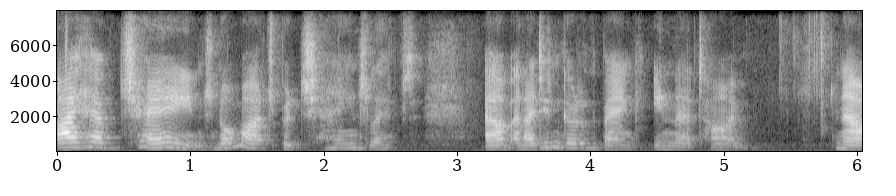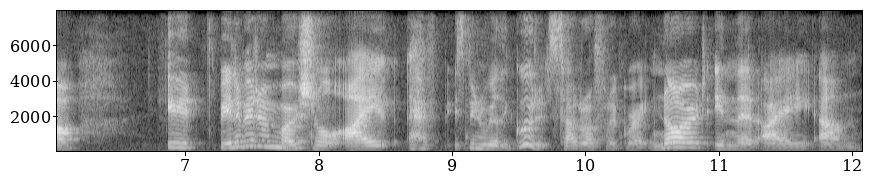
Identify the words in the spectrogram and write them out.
I have change, not much, but change left um, and I didn't go to the bank in that time. Now, it's been a bit emotional. I have, it's been really good. It started off on a great note in that I um,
